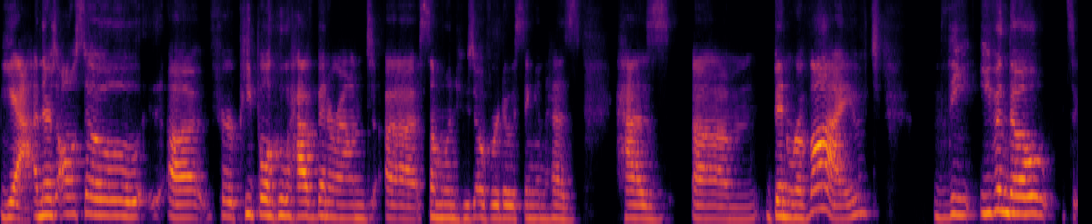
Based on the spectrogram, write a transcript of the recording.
yeah, and there's also uh, for people who have been around uh, someone who's overdosing and has has um, been revived, the even though it's a,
